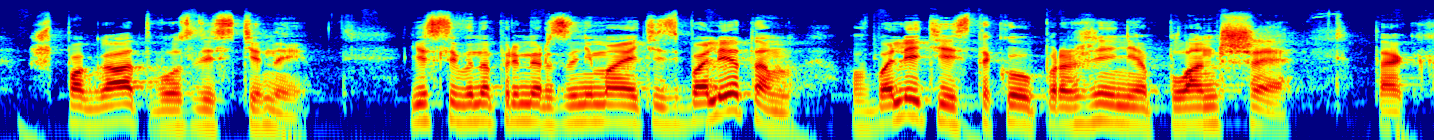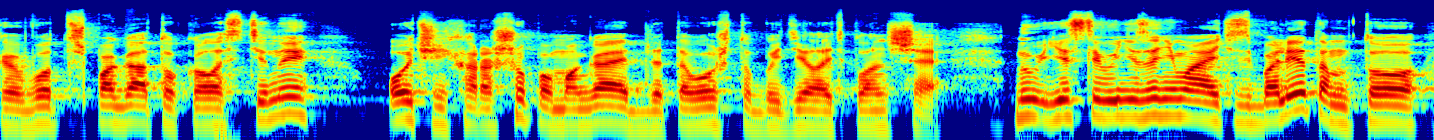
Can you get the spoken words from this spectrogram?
– шпагат возле стены. Если вы, например, занимаетесь балетом, в балете есть такое упражнение планше. Так вот, шпагат около стены очень хорошо помогает для того, чтобы делать планше. Ну, если вы не занимаетесь балетом, то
